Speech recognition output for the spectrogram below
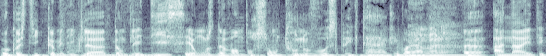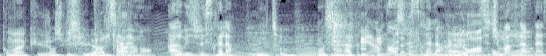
au Caustic Comedy Club, donc les 10 et 11 novembre pour son tout nouveau spectacle. Voilà. Ah, voilà. Euh, Anna a été convaincue, j'en suis sûr. Elle sera là. Carrément. Ah oui, je serai là. Mytho. Mon cher Adrien. Non, je serai là. Il y aura Si au tu m'offres la place.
